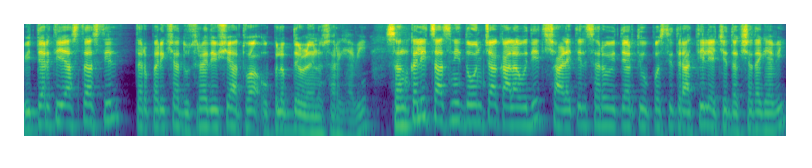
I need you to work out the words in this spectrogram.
विद्यार्थी जास्त असतील तर परीक्षा दुसऱ्या दिवशी अथवा उपलब्ध वेळेनुसार घ्यावी. संकलित चाचणी दोनच्या कालावधीत शाळेतील सर्व विद्यार्थी उपस्थित राहतील याची दक्षता घ्यावी.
